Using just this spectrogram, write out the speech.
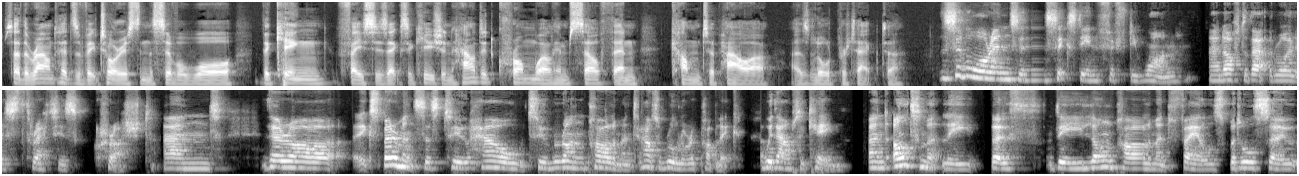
So the Roundheads are victorious in the Civil War. The king faces execution. How did Cromwell himself then come to power as Lord Protector? The Civil War ends in 1651, and after that, the Royalist threat is crushed. And there are experiments as to how to run Parliament, how to rule a republic without a king. And ultimately, both the Long Parliament fails, but also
